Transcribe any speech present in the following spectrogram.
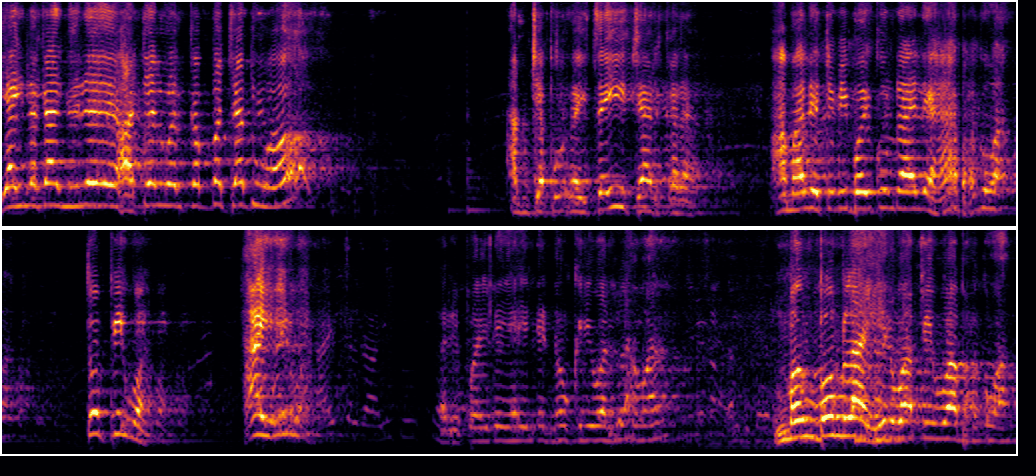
याईनं काय निरे हॉटेलवर कब्बच्या तू हो? आमच्या पोराईचाही विचार करा. आम्हाला तुम्ही बैकून राहिले हा भगवा तो पिवा हा हिरवा. अरे पहिले यायले नोकरीवर लावा. मग बोंबला हिरवा पिववा भगवा.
